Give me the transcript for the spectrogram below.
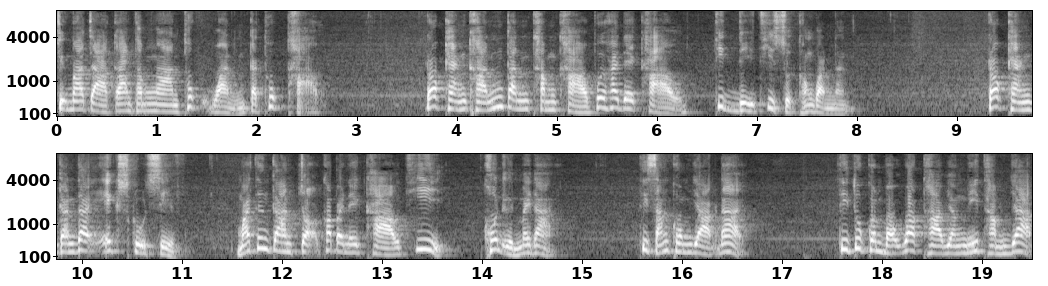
จึงมาจากการทำงานทุกวันกับทุกข่าว เราแข่งขันกันทำข่าวเพื่อให้ได้ข่าว ที่ดีที่สุดของวันนั้น เราแข่งกันได้ exclusive หมายถึงการเจาะเข้าไปในข่าวที่คนอื่นไม่ได้ ที่สังคมอยากได้ ที่ทุกคนบอกว่าข่าวอย่างนี้ทำยาก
